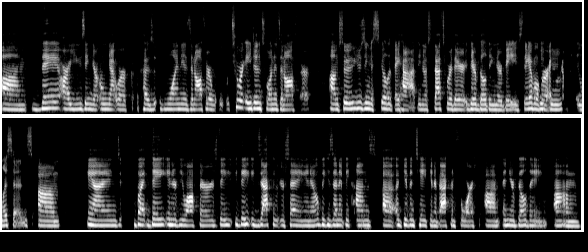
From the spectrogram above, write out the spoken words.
um they are using their own network because one is an author two are agents one is an author um so they're using a skill that they have you know so that's where they're they're building their base. They have over Mhm. and listens um and but they interview authors they they exactly what you're saying you know because then it becomes a, a give and take and a back and forth um, and you're building um,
